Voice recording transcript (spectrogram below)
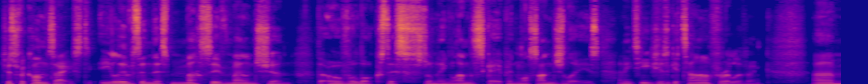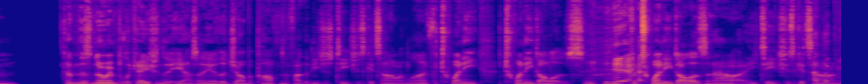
just for context, he lives in this massive mansion that overlooks this stunning landscape in Los Angeles, and he teaches guitar for a living. Um, and there's no implication that he has any other job apart from the fact that he just teaches guitar online for 20 dollars. Yeah. For twenty dollars an hour, he teaches guitar And the online.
